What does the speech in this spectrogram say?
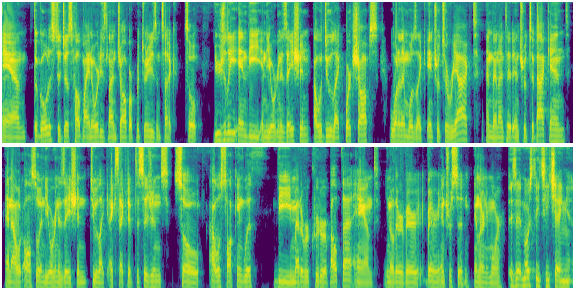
And the goal is to just help minorities land job opportunities in tech. So usually in the in the organization i would do like workshops one of them was like intro to react and then i did intro to backend and i would also in the organization do like executive decisions so i was talking with the meta recruiter about that and you know they were very very interested in learning more is it mostly teaching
